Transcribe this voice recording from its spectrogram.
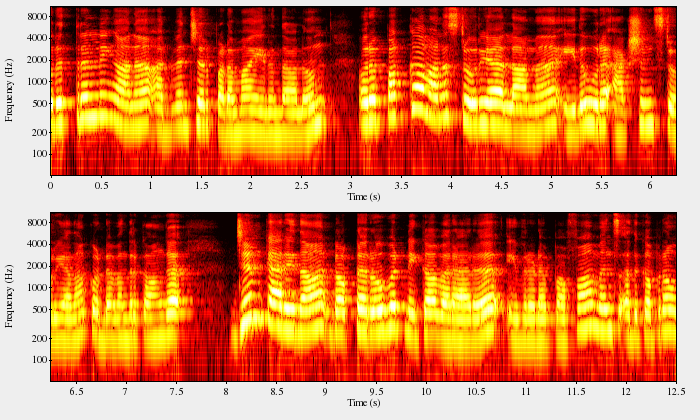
ஒரு த்ரில்லிங்கான அட்வென்ச்சர் படமாக இருந்தாலும் ஒரு பக்காவான ஸ்டோரியாக இல்லாமல் இது ஒரு ஆக்ஷன் ஸ்டோரியாக தான் கொண்டு வந்திருக்காங்க. ஜிம் கேரி தான் டாக்டர் ரோபர்ட் நிக்கா வராரு. இவரோட பர்ஃபார்மன்ஸ் அதுக்கப்புறம்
